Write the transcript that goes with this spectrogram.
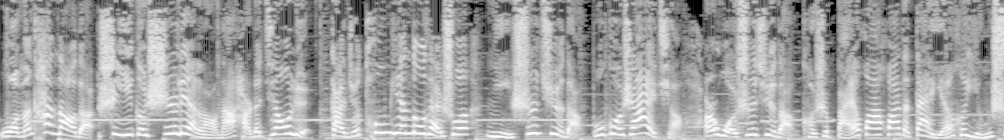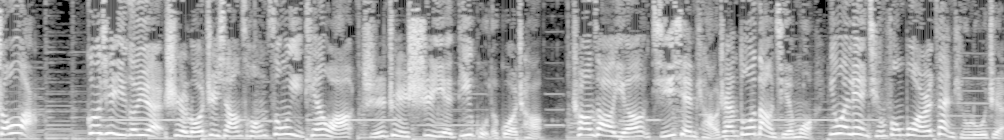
我们看到的是一个失恋老男孩的焦虑，感觉通篇都在说你失去的不过是爱情，而我失去的可是白花花的代言和营收啊。过去一个月是罗志祥从综艺天王直坠事业低谷的过程。创造营、极限挑战多档节目因为恋情风波而暂停录制，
